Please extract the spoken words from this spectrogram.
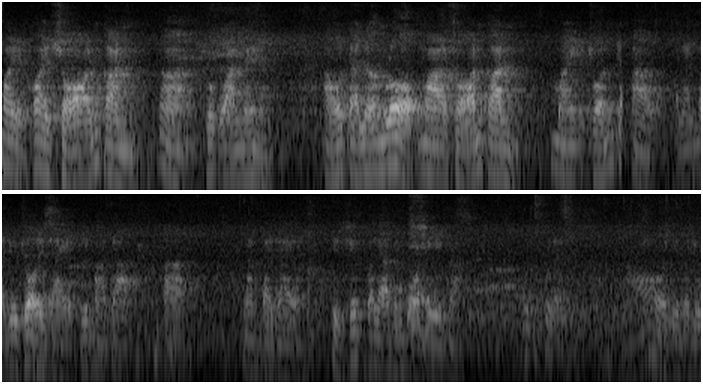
ไม่ค่อยสอนกันอ่าทุกวันนี้เอาแต่เรื่องโลกมาสอนกัน ไม่สนใจเอาอันนั้นมายุช่วยใส่ที่มาจาก อ่านันไปใจที่ซึกไปแล้วถึงบสถ์เองอะพูดอะไรอ๋อที่มาดู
